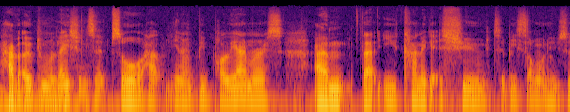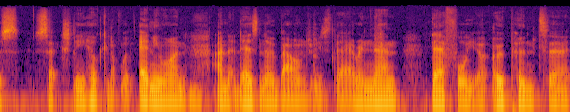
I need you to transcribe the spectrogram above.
have open relationships or have, you know, be polyamorous, um, that you kind of get assumed to be someone who's just sexually hooking up with anyone mm. and that there's no boundaries there. And then, therefore, you're open to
